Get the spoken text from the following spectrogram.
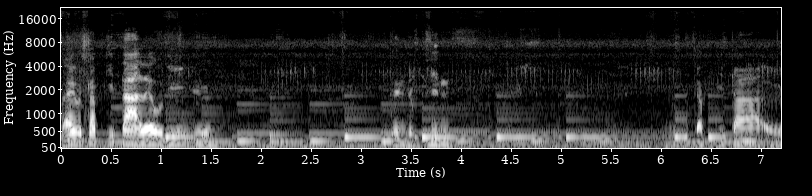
ได้มาจับกีตาร์แล้วดีเออเล่นกับพินจับกีตาร์เออ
